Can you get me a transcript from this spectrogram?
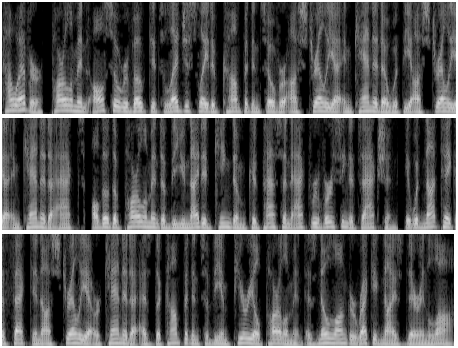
However, Parliament also revoked its legislative competence over Australia and Canada with the Australia and Canada Acts. Although the Parliament of the United Kingdom could pass an act reversing its action, it would not take effect in Australia or Canada as the competence of the Imperial Parliament is no longer recognised there in law.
